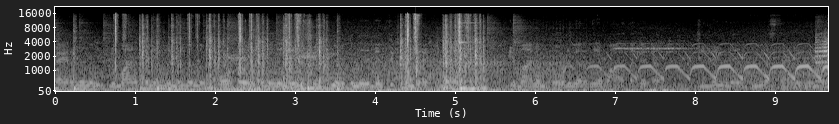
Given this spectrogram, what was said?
കയറുന്നതും വിമാനത്തിന്റെ മുന്നിൽ നിന്നും ഫോട്ടോ എടുക്കുന്നതിന്റെയും സെൽഫി എടുക്കുന്നതിന്റെയും തിക്കും തിരക്കില്ല വിമാനം റോഡിലിറങ്ങിയ വാർത്ത കേട്ട് ജില്ലയുടെ ദൂരസ്ഥലങ്ങളിൽ നിന്ന്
